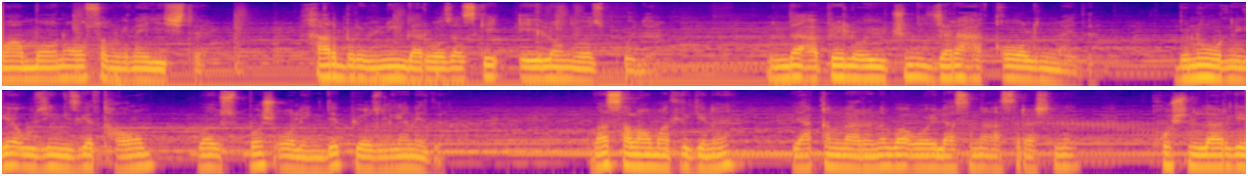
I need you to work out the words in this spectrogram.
muammoni osongina yechdi. Har bir uyning darvozasiga e'lon yozib qo'ydi. Unda aprel oyi uchun ijara haqqi olinmaydi. Buni o'rniga o'zingizga taom va ustbosh oling deb yozilgan edi. Va salomatligini, yaqinlarini va oilasini asrashni, qo'shnilarga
